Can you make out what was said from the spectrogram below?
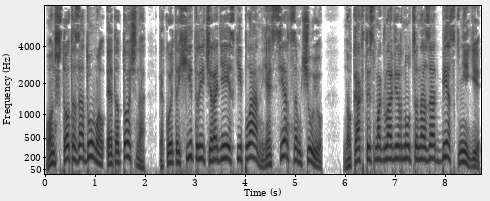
«Он что-то задумал, это точно. Какой-то хитрый чародейский план, я сердцем чую. Но как ты смогла вернуться назад без книги?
